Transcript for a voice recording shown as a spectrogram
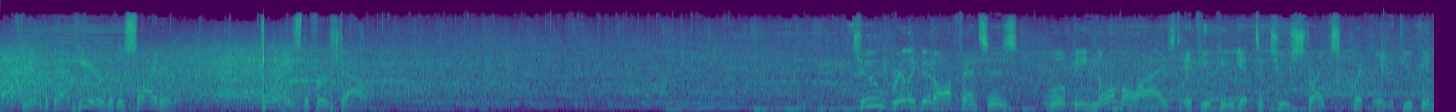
Off the end of the bat here with a slider. Torres the first out. Two really good offenses will be normalized if you can get to two strikes quickly. If you can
